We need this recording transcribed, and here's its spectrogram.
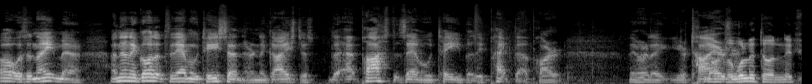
Oh, it was a nightmare. And then I got it to the MOT centre, and the guys just it passed its MOT, but they picked it apart. They were like, "Your tires, they are, would have done if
